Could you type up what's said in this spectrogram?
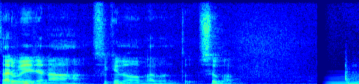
సర్వే జనా సుఖినో భవంతు. శుభం.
